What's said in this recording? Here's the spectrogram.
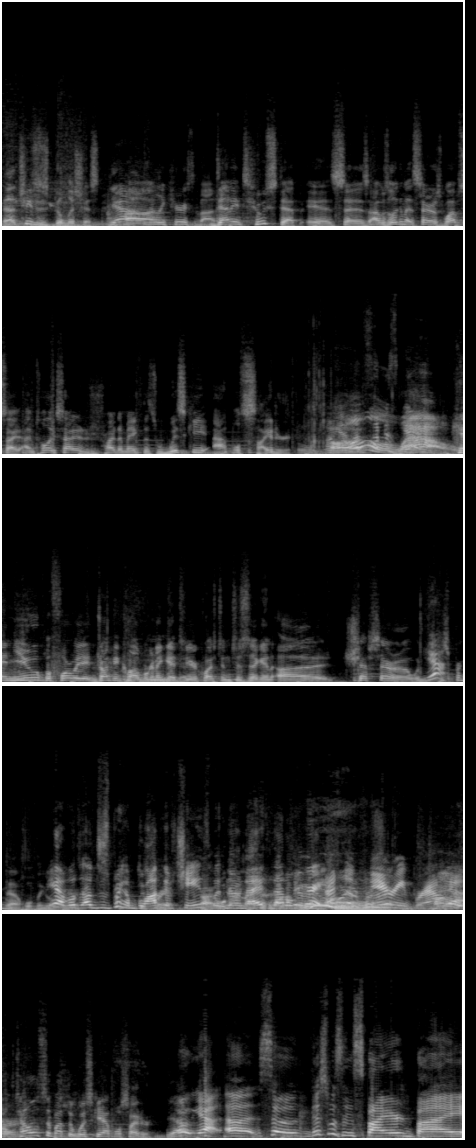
That cheese is delicious. Yeah, Uh, I'm really curious about it. Danny Two Step is, says, I was looking at Sarah's website. I'm totally excited to try to make this whiskey apple cider. Oh, Wow. Can you, before we Drunken Cloud, we're gonna get to your question in just a second. Uh, Chef Sarah, would you Yeah. just bring that whole thing Yeah, over? Yeah, well. I'll just bring a block bring of cheese All right, with we're no gonna- knife. That'll be great. That's a very brown. Tell, tell us about the whiskey apple cider. Oh yeah. Uh, so this was inspired by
